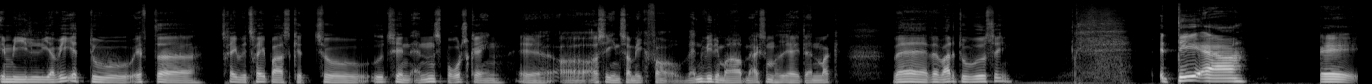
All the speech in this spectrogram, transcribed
Emil, jeg ved, at du efter 3v3-basket tog ud til en anden sportsgren, øh, og også en, som ikke får vanvittigt meget opmærksomhed her i Danmark. Hvad, hvad var det, du var ude at se? Det er øh,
